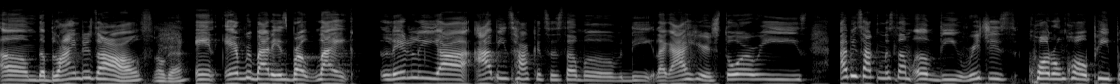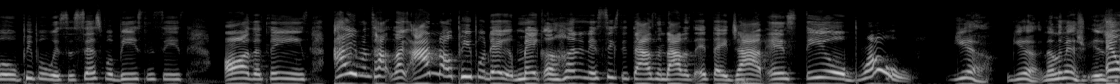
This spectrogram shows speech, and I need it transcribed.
um the blinders are off. okay. and everybody is broke. Like literally, y'all, I be talking to some of the like I hear stories. I be talking to some of the richest quote unquote people, people with successful businesses, all the things. I even talk like I know people that make a hundred and sixty thousand dollars at their job and still broke. Yeah, yeah. Now let me ask you: Is And,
